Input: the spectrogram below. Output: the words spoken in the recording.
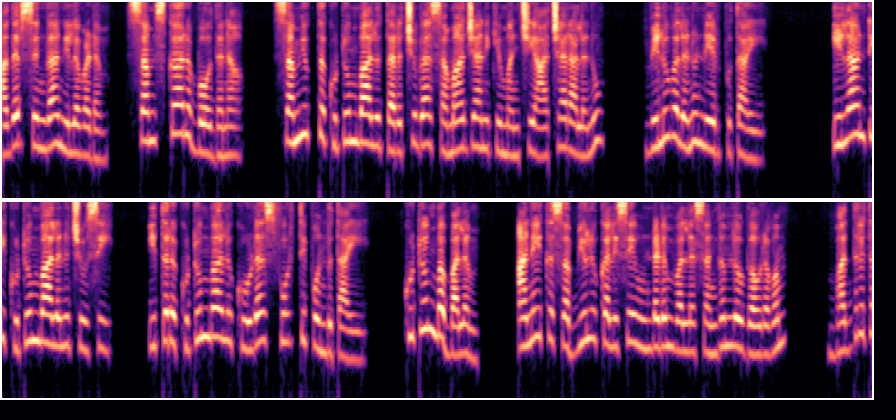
ఆదర్శంగా నిలవడం. సంస్కార బోధన. సంయుక్త కుటుంబాలు తరచుగా సమాజానికి మంచి ఆచారాలను విలువలను నేర్పుతాయి. ఇలాంటి కుటుంబాలను చూసి ఇతర కుటుంబాలు కూడా స్ఫూర్తి పొందుతాయి. కుటుంబ బలం అనేక సభ్యులు కలిసే ఉండడం వల్ల సంఘంలో గౌరవం భద్రత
